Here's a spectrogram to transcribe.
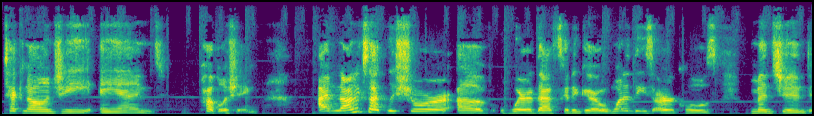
technology and publishing I'm not exactly sure of where that's going to go. One of these articles mentioned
